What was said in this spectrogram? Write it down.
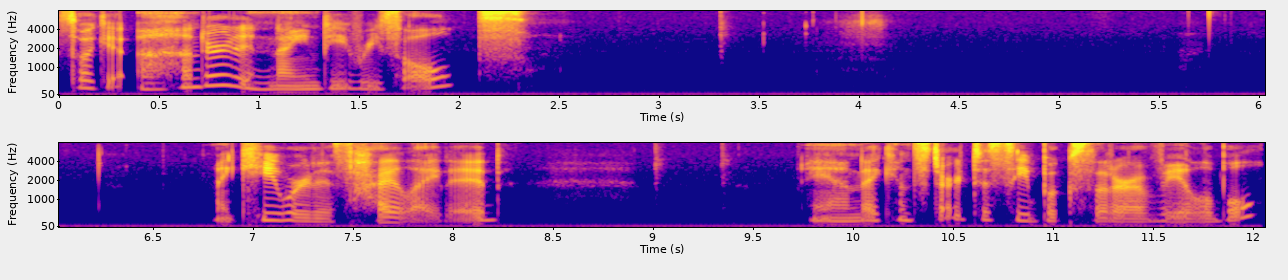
So I get 190 results. My keyword is highlighted. And I can start to see books that are available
